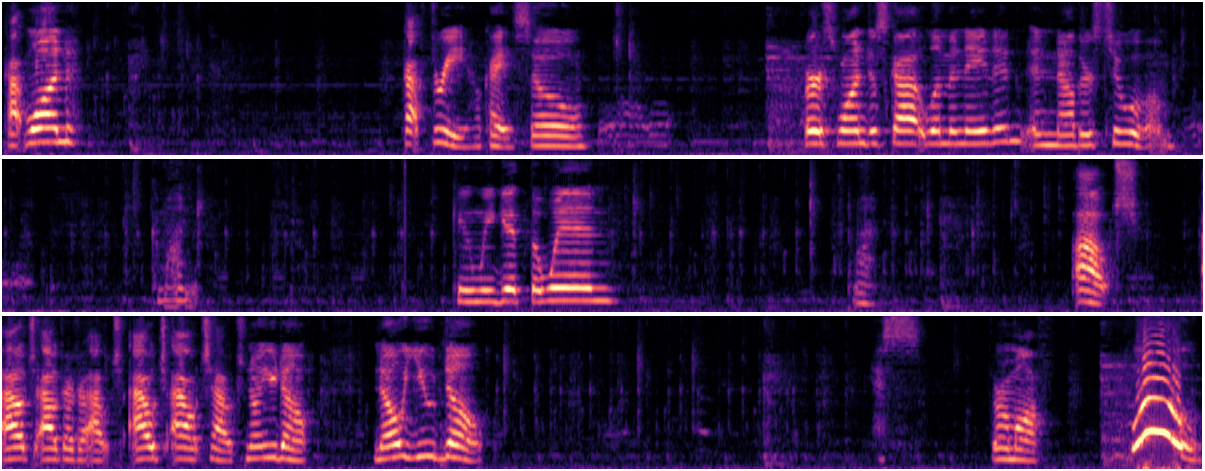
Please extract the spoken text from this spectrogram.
Got one. Got three. Okay, so... First one just got eliminated, and now there's two of them. Come on. Can we get the win? Come on. Ouch. Ouch, ouch, ouch, ouch. Ouch, ouch, ouch. No, you don't. No, you don't. Yes. Throw him off. Woo!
